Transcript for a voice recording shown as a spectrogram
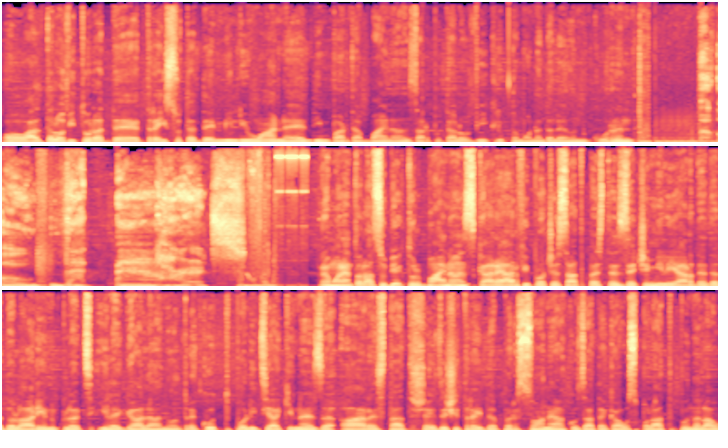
O altă lovitură de 300 de milioane din partea Binance ar putea lovi criptomonedele în curând. Uh-oh, that hurts. Rămânem tot la subiectul Binance, care ar fi procesat peste 10 miliarde de dolari în plăți ilegale anul trecut. Poliția chineză a arestat 63 de persoane acuzate că au spălat până la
